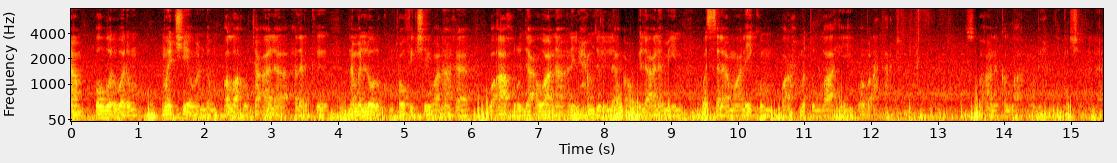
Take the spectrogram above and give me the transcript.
நாம் ஒவ்வொருவரும் முயற்சிய வேண்டும். அல்லாஹு தாலா அதற்கு நம்ம எல்லோருக்கும் தௌஃபிக் செய்வானாக. வ ஆஹுரு தஅவானா அனில் ஹம்துலில்லாஹி ரப்பில் ஆலமீன். வஸ்ஸலாமு அலைக்கும் வரஹ்மத்துல்லாஹி வபரகாத்துஹு. சுப்ஹானக்கல்லாஹு வபிஹம்திக அஷ்ஹது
